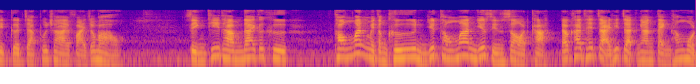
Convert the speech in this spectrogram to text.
ผิดเกิดจากผู้ชายฝ่ายเจ้าบ่าวสิ่งที่ทำได้ก็คือ ทองมั่นไม่ต้องคืน ยึดทองมั่นยึดสินสอดค่ะ แล้วค่าใช้จ่ายที่จัดงานแต่งทั้งหมด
